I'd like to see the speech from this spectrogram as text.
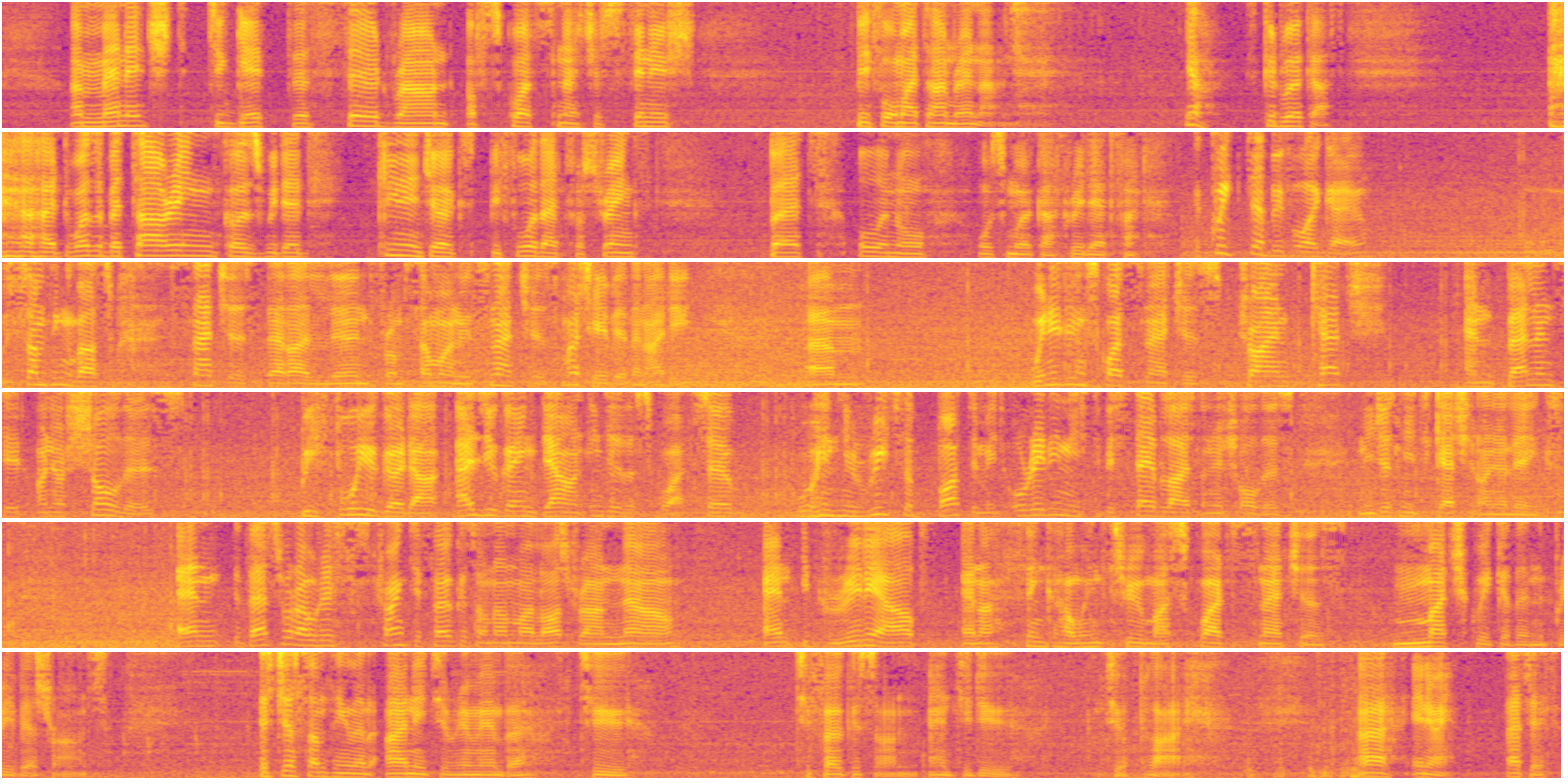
I managed to get the third round of squat snatches finished before my time ran out. Yeah, good workout. it was a bit tiring because we did clean and jerks before that for strength, but all in all, awesome workout, really had fun. A quick tip before I go something about snatches that I learned from someone who snatches much heavier than I do. Um, when you're doing squat snatches, try and catch and balance it on your shoulders before you go down, as you're going down into the squat. So when you reach the bottom, it already needs to be stabilized on your shoulders, and you just need to catch it on your legs. And that's what I was trying to focus on on my last round now, and it really helped. And I think I went through my squat snatches much quicker than the previous rounds. It's just something that I need to remember to to focus on and to do, to apply. Uh, anyway, that's it.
